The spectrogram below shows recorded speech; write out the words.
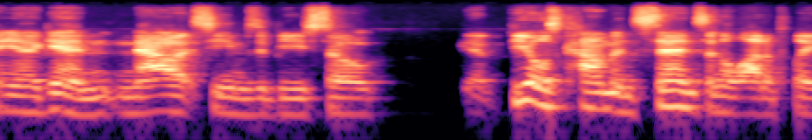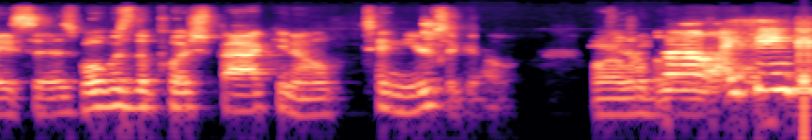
again now it seems to be so it feels common sense in a lot of places. What was the pushback you know 10 years ago or a little bit. Well i think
